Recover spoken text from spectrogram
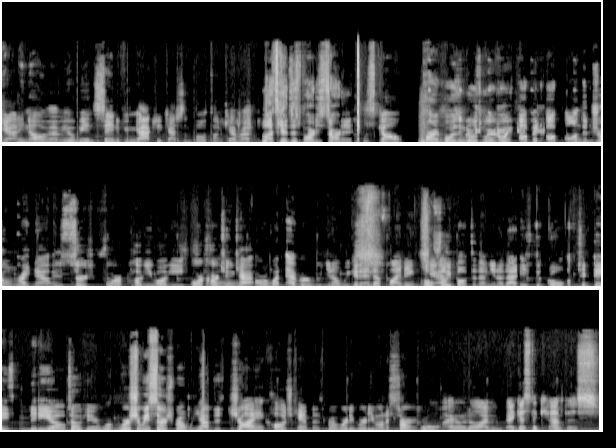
Yeah, I know. I mean, it would be insane if you can actually catch them both on camera. Let's get this party started. Let's go. All right, boys and girls, we're going up and up on the drone right now in search for Huggy Wuggy or Cartoon Oh. Cat or whatever, you know, we could end up finding. Hopefully both of them, you know, that is the goal of today's video. So here, where, where should we search, bro? We have this giant college campus, bro. Where do, where do you want to start? Bro, I don't know. I mean, I guess the campus.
